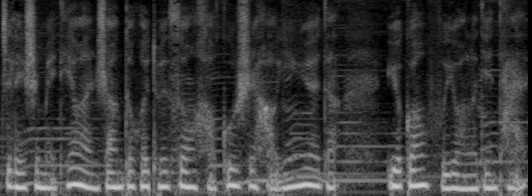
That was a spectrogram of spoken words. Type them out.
这里是每天晚上都会推送好故事、好音乐的月光抚育网络电台。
